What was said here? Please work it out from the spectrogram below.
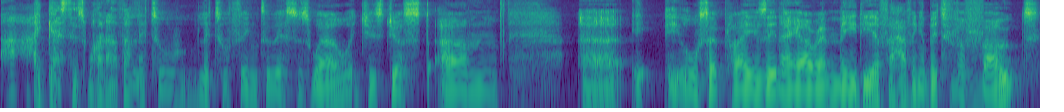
I guess there's one other little little thing to this as well, which is just um, uh, it, it also plays in ARN Media for having a bit of a vote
